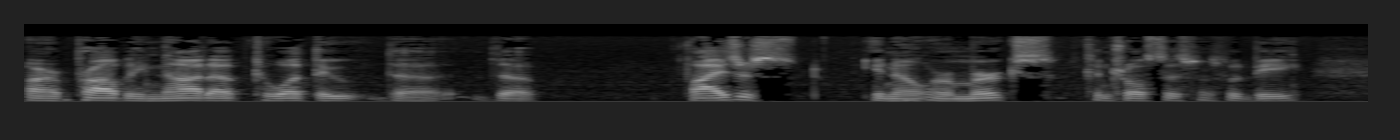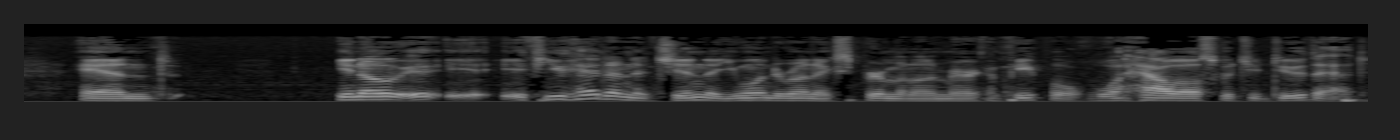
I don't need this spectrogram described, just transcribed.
are probably not up to what the the the Pfizer's, you know, or Merck's control systems would be. And you know, if you had an agenda, you wanted to run an experiment on American people, what, how else would you do that?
